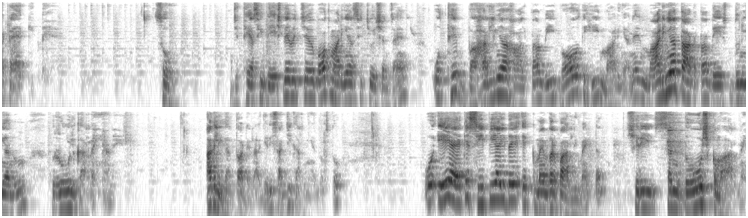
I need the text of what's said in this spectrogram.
ਅਟੈਕ ਕੀਤੇ ਹੈ। ਸੋ, ਜਿੱਥੇ ਅਸੀਂ ਦੇਸ਼ ਦੇ ਵਿੱਚ ਬਹੁਤ ਮਾੜੀਆਂ ਸਿਚੁਏਸ਼ਨਸ ਹੈ, ਉੱਥੇ ਬਾਹਰਲੀਆਂ ਹਾਲਤਾਂ ਵੀ ਬਹੁਤ ਹੀ ਮਾੜੀਆਂ ਨੇ, ਮਾੜੀਆਂ ਤਾਕਤਾਂ ਦੇਸ਼, ਦੁਨੀਆ ਨੂੰ ਰੂਲ ਕਰ ਰਹੀਆਂ ਨੇ। ਅਗਲੀ ਗੱਲ ਤੁਹਾਡੇ ਨਾਲ ਜਿਹੜੀ ਸਾਂਝੀ ਕਰਨੀ ਹੈ ਦੋਸਤੋ, ਉਹ ਇਹ ਹੈ ਕਿ ਸੀਪੀਆਈ ਦੇ ਇੱਕ ਮੈਂਬਰ ਪਾਰਲੀਮੈਂਟ ਸ਼੍ਰੀ ਸੰਦੋਸ਼ ਕੁਮਾਰ ਨੇ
